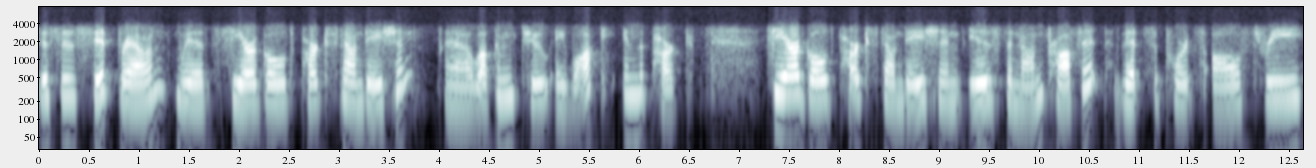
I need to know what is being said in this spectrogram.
this is Sid Brown with Sierra Gold Parks Foundation. Uh, welcome to a walk in the park. Sierra Gold Parks Foundation is the nonprofit that supports all three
